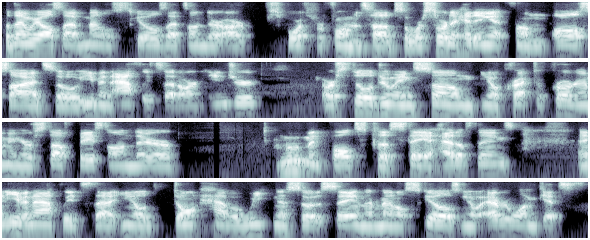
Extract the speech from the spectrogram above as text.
But then we also have mental skills that's under our sports performance hub. So we're sort of hitting it from all sides. So even athletes that aren't injured are still doing some, you know, corrective programming or stuff based on their movement faults to stay ahead of things. And even athletes that you know don't have a weakness so to say in their mental skills you know everyone gets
